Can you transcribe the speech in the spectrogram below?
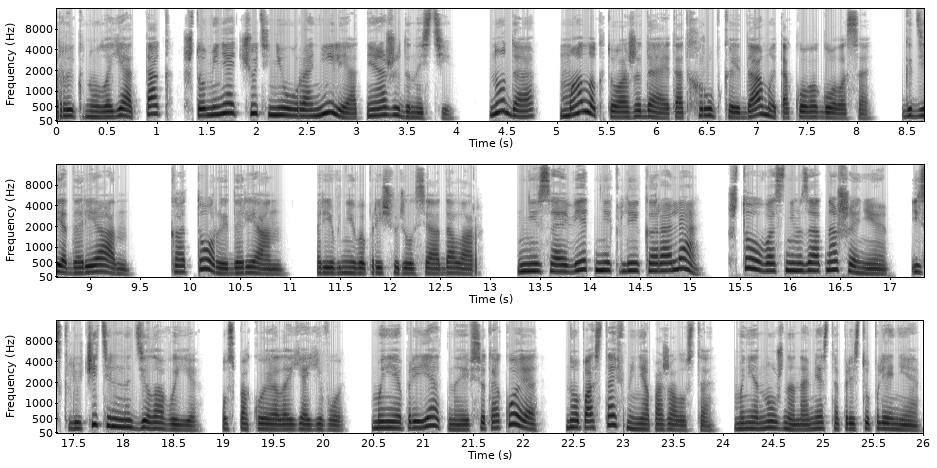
рыкнула я так, что меня чуть не уронили от неожиданности. Ну да, мало кто ожидает от хрупкой дамы такого голоса. Где Дариан? Который Дариан? ревниво прищурился Адалар. Не советник ли короля? Что у вас с ним за отношения? Исключительно деловые, успокоила я его. Мне приятно и все такое, но поставь меня, пожалуйста. Мне нужно на место преступления.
